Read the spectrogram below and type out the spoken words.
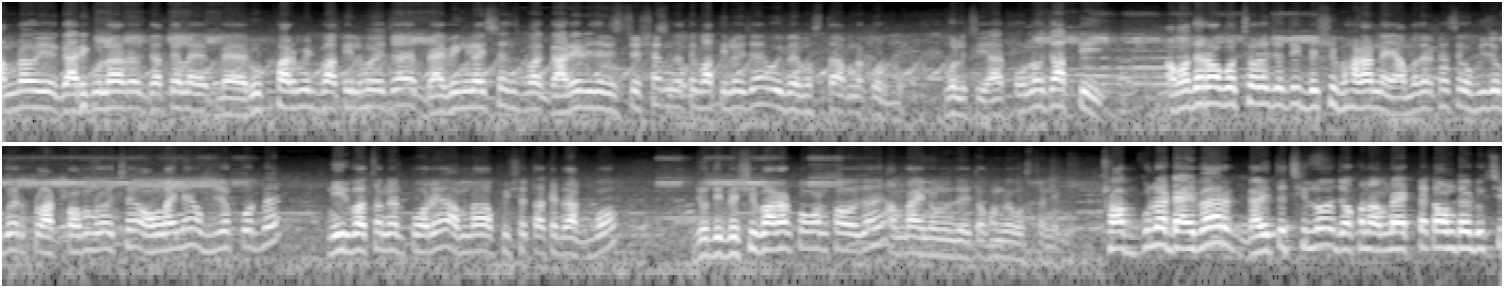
আমরা ওই গাড়িগুলার যাতে রুট পারমিট বাতিল হয়ে যায় ড্রাইভিং লাইসেন্স বা গাড়ির রেজিস্ট্রেশন যাতে বাতিল হয়ে যায়, ওই ব্যবস্থা আমরা করব বলেছি। আর কোনো যাত্রী আমাদের অগোচরে যদি বেশি ভাড়া নেয়, আমাদের কাছে অভিযোগের প্ল্যাটফর্ম রয়েছে অনলাইনে অভিযোগ করবে। নির্বাচনের পরে আমরা অফিসে তাকে রাখব যদি বেশি বাড়ার প্রমাণ পাওয়া যায় আমরা আইন অনুযায়ী তখন ব্যবস্থা নেব। সবগুলো ড্রাইভার গাড়িতে ছিল যখন আমরা একটা কাউন্টারে ঢুকছি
